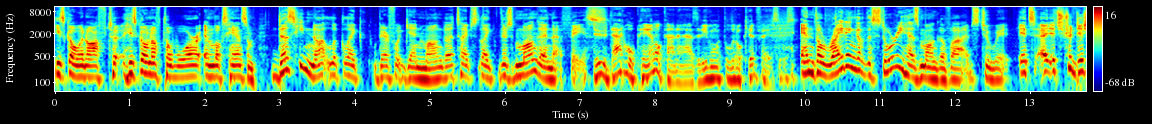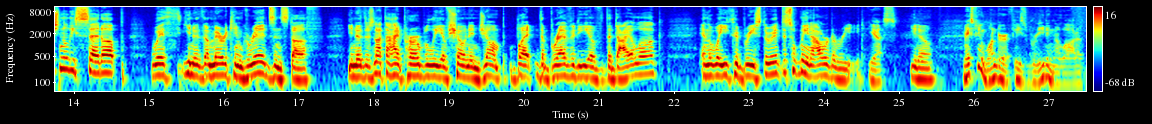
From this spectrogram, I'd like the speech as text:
he's going off to he's going off to war and looks handsome. Does he not look like barefoot gen manga types? Like there's manga in that face. Dude that whole panel kind of has it even with the little kid faces. And the writing of the story has manga vibes to it. It's it's traditionally set up with you know the american grids and stuff. You know there's not the hyperbole of shonen jump but the brevity of the dialogue and the way you could breeze through it. This will be an hour to read. Yes. You know Makes me wonder if he's reading a lot of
